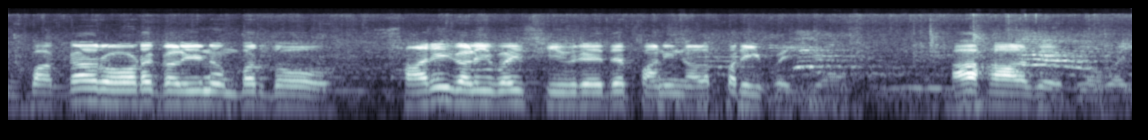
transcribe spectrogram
ਬਾਗਾ ਰੋਡ ਗਲੀ ਨੰਬਰ 2 ਸਾਰੀ ਗਲੀ ਬਾਈ ਸੀਵਰੇਜ ਦੇ ਪਾਣੀ ਨਾਲ ਭਰੀ ਪਈ ਆ। ਆਹ ਹਾਲ ਦੇਖ ਲਓ ਬਾਈ।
